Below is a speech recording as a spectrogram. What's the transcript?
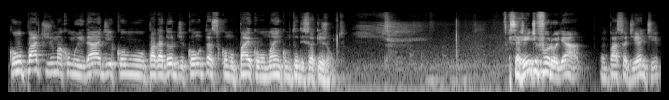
como parte de uma comunidade, como pagador de contas, como pai, como mãe, como tudo isso aqui junto. Se a gente for olhar um passo adiante,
